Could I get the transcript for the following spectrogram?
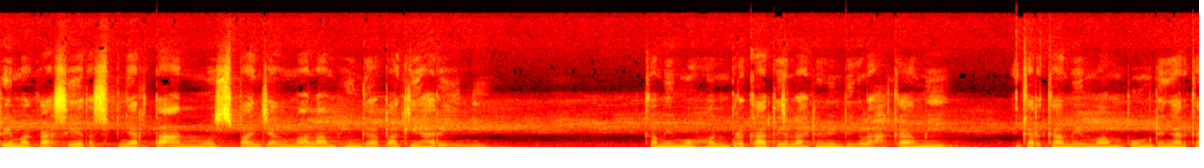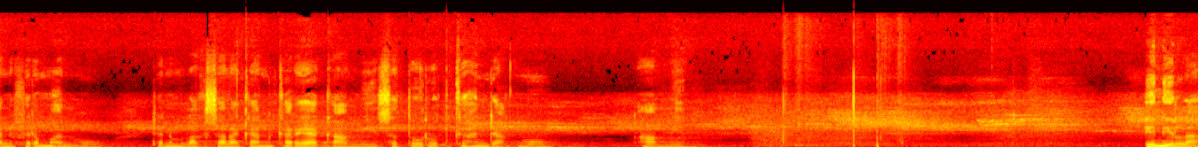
terima kasih atas penyertaan-Mu sepanjang malam hingga pagi hari ini. Kami mohon berkatilah dan bimbinglah kami agar kami mampu mendengarkan firman-Mu dan melaksanakan karya kami seturut kehendak-Mu. Amin. Inilah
